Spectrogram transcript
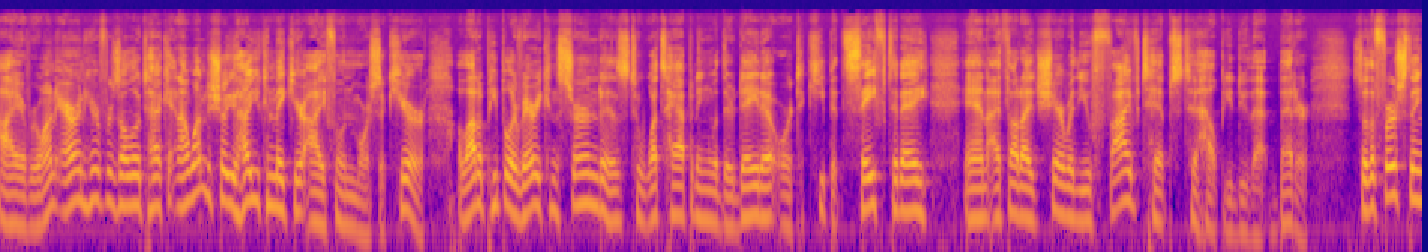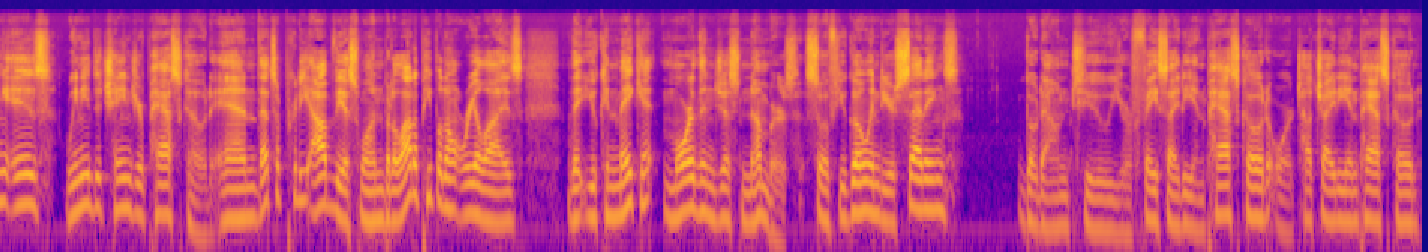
Hi everyone, Aaron here for Zollotech, and I wanted to show you how you can make your iPhone more secure. A lot of people are very concerned as to what's happening with their data or to keep it safe today, and I thought I'd share with you five tips to help you do that better. So the first thing is we need to change your passcode, and that's a pretty obvious one, but a lot of people don't realize that you can make it more than just numbers. So if you go into your settings, go down to your Face ID and passcode or Touch ID and passcode,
